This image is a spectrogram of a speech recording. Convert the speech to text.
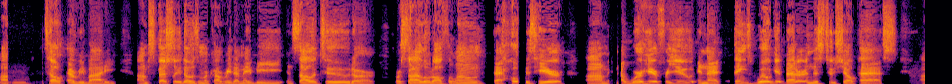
Um, mm-hmm. Tell everybody, um, especially those in recovery that may be in solitude or or siloed off alone, that hope is here um, that we're here for you and that things will get better and this too shall pass. Um,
